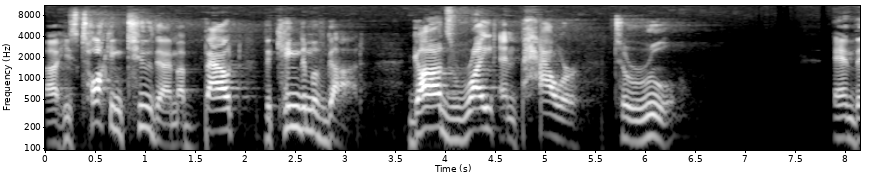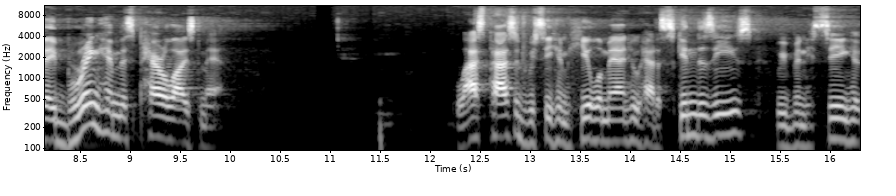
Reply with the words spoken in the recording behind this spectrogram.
Uh, he's talking to them about the kingdom of God, God's right and power to rule. And they bring him this paralyzed man. Last passage, we see him heal a man who had a skin disease. We've been seeing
